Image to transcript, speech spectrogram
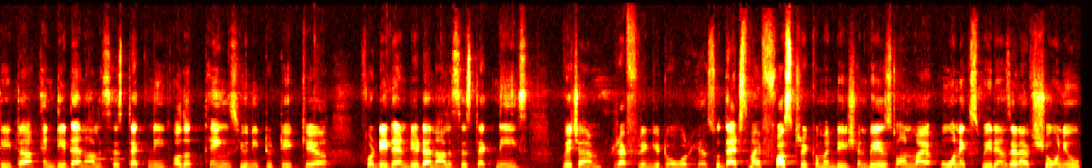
data and data analysis technique or the things you need to take care for data and data analysis techniques which I am referring it over here. So that's my first recommendation based on my own experience and I've shown you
